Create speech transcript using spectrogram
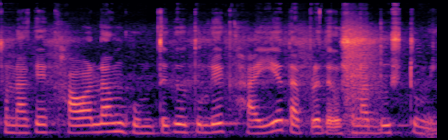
সোনাকে খাওয়ালাম, ঘুম থেকে তুলে খাইয়ে তারপরে দেখো সোনার দুষ্টুমি।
